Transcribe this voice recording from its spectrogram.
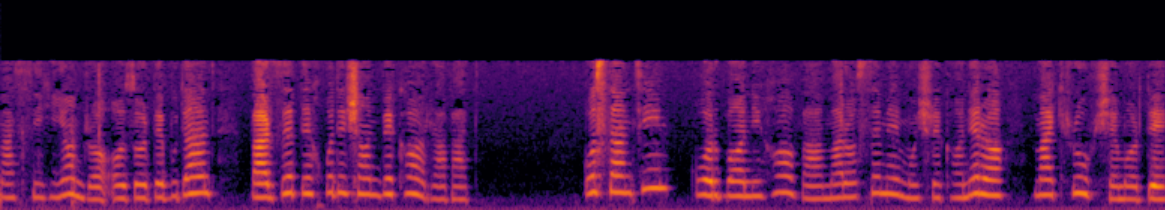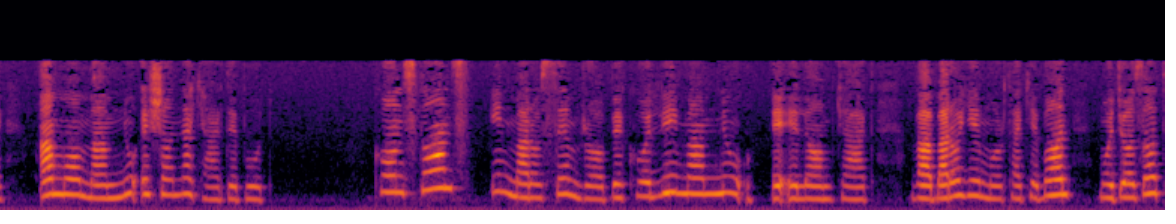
مسیحیان را آزرده بودند بر ضد خودشان به کار رود. قسطنطین قربانی ها و مراسم مشرکانه را مکروه شمرده اما ممنوعشان نکرده بود. کنستانس این مراسم را به کلی ممنوع اعلام کرد و برای مرتکبان مجازات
